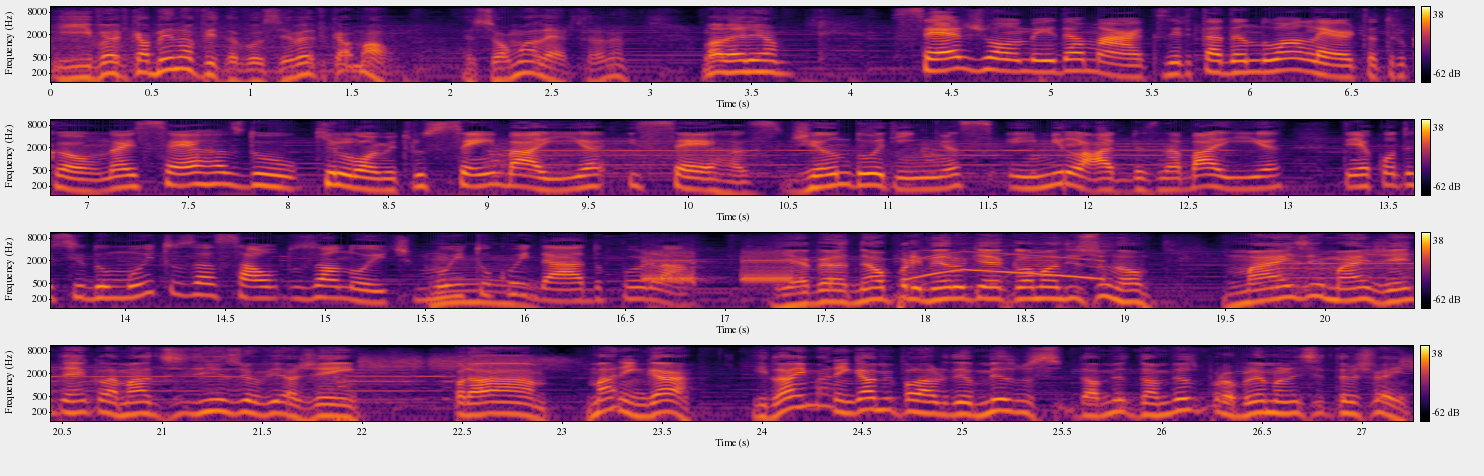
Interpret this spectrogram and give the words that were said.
e vai ficar bem na fita, você vai ficar mal. É só um alerta, né? Valéria. Sérgio Almeida Marques, ele tá dando um alerta, Trucão. Nas serras do quilômetro 100 Bahia e serras de Andorinhas, em Milagres, na Bahia, tem acontecido muitos assaltos à noite. Muito cuidado por lá. E é verdade, não é o primeiro que reclama disso, não. Mais e mais gente tem reclamado. Esses dias eu viajei para Maringá. E lá em Maringá me falaram do mesmo, da, do mesmo problema nesse trecho aí.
